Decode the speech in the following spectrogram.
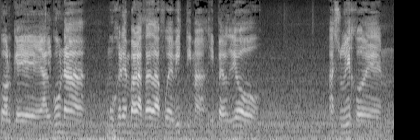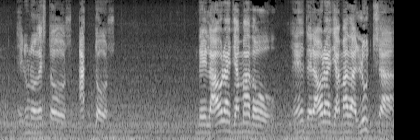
porque alguna mujer embarazada fue víctima y perdió a su hijo en, en uno de estos actos de la hora llamado ¿eh? de la hora llamada lucha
